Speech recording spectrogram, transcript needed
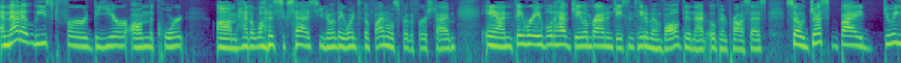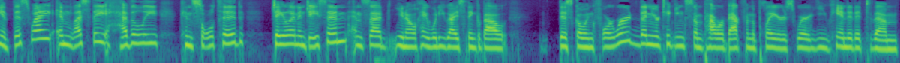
And that, at least for the year on the court, um, had a lot of success. You know, they went to the finals for the first time, and they were able to have Jaylen Brown and Jayson Tatum involved in that open process. So just by doing it this way, unless they heavily consulted Jaylen and Jayson and said, you know, hey, what do you guys think about this going forward, then you're taking some power back from the players where you handed it to them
